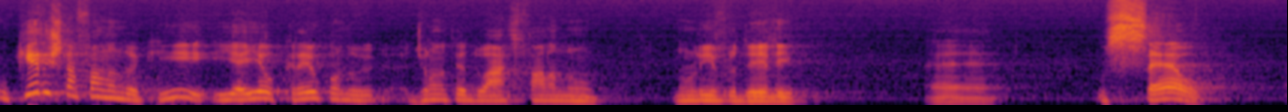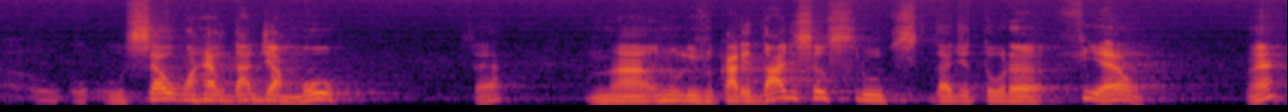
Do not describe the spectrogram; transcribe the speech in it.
O que ele está falando aqui, e aí eu creio quando Jonathan Edwards fala no, no livro dele, é, o céu o, céu uma realidade de amor, certo? Na, no livro Caridade e seus frutos, da editora Fiel, né?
